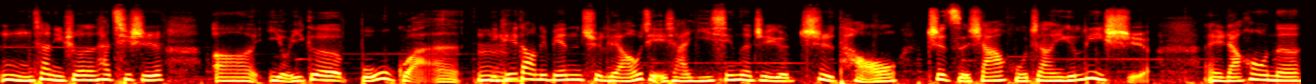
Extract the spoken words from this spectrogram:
嗯，像你说的，它其实呃有一个博物馆，你可以到那边去了解一下宜兴的这个制陶制紫砂壶这样一个历史。哎，然后呢，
